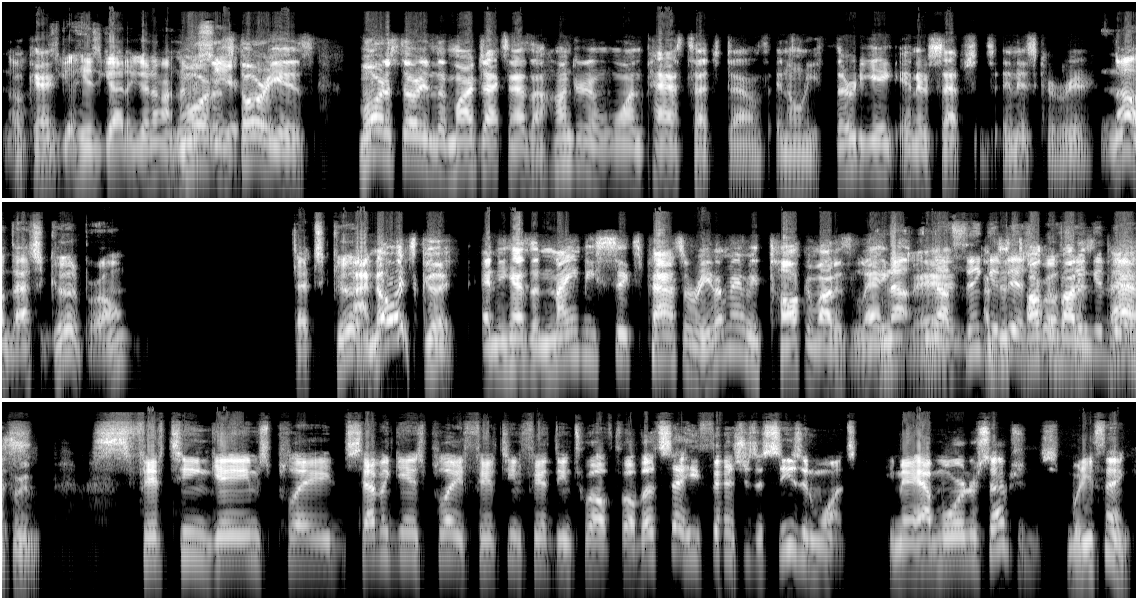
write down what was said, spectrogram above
No, Okay. he's got, he's got a good arm. Let More of the here. story is more of the story. Lamar Jackson has 101 pass touchdowns and only 38 interceptions in his career. No, that's good, bro. That's good. I know it's good, and he has a 96 passer rate. I'm not even talking about his legs, Now- man. now think I'm of just this, talking bro. about Think his of this. passing. 15 games played, seven games played, 15, 15, 12, 12. Let's say he finishes a season once. He may have more interceptions. What do you think?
